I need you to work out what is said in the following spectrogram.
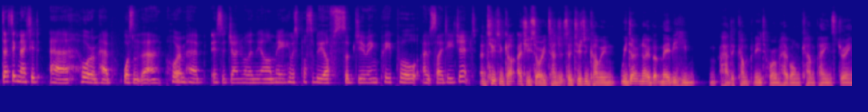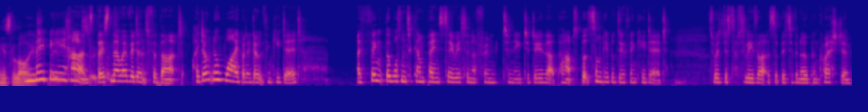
designated heir, Horemheb, wasn't there. Horemheb is a general in the army. He was possibly off subduing people outside Egypt. And Tutankhamun, actually, sorry, tangent. So Tutankhamun, we don't know, but maybe he had accompanied Horemheb on campaigns during his life. Maybe he had. so There's close. no evidence for that. I don't know why, but I don't think he did. I think there wasn't a campaign serious enough for him to need to do that, perhaps, but some people do think he did. So we just have to leave that as a bit of an open question.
